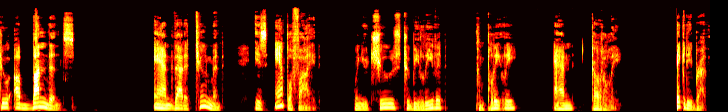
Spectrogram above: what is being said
to abundance. And that attunement is amplified when you choose to believe it completely and totally. Take a deep breath.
